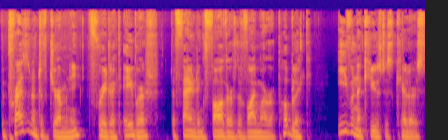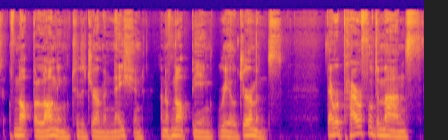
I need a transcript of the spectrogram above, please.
The president of Germany, Friedrich Ebert, the founding father of the Weimar Republic, even accused his killers of not belonging to the German nation and of not being real Germans. There were powerful demands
